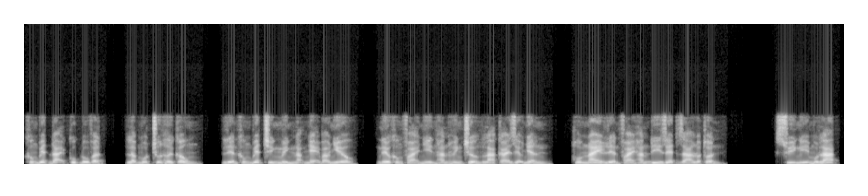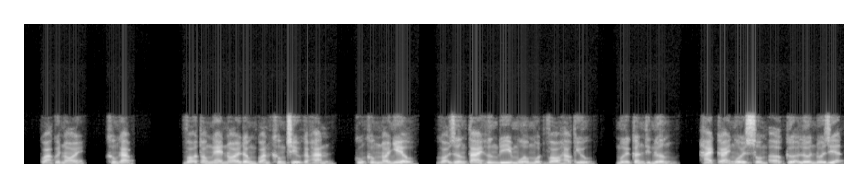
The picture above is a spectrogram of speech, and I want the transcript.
không biết đại cục đồ vật, lập một chút hơi công, liền không biết chính mình nặng nhẹ bao nhiêu, nếu không phải nhìn hắn huynh trưởng là cái diệu nhân, hôm nay liền phái hắn đi giết ra luật thuần. Suy nghĩ một lát, quả quyết nói, không gặp. Võ tòng nghe nói đồng quán không chịu gặp hắn, cũng không nói nhiều, gọi dương tái hưng đi mua một vò hảo cửu mười cân thịt nướng hai cái ngồi xổm ở cửa lớn đối diện,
